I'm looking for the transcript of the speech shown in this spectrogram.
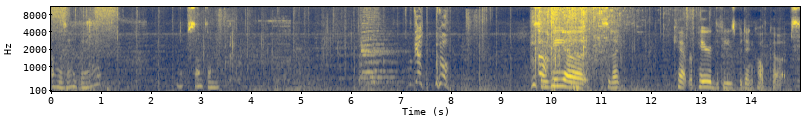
Oh, is that a bat? Or something. So he, uh, so that cat repaired the fuse but didn't call the cops.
